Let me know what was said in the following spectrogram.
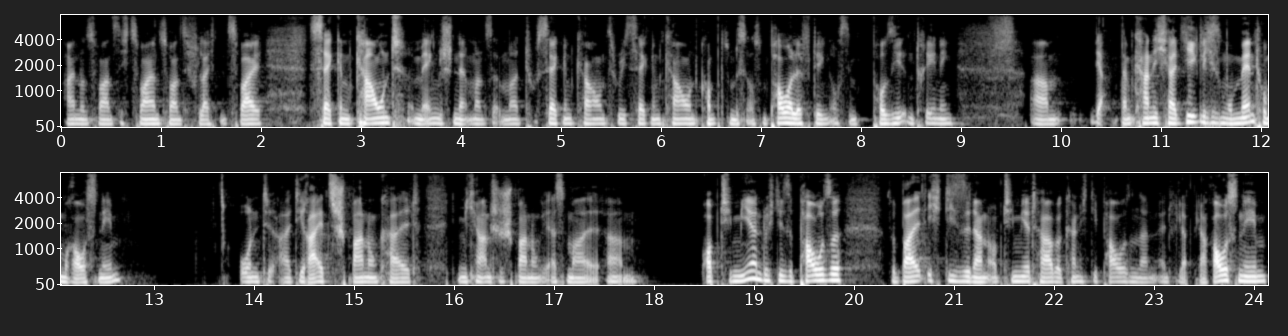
21, 22, vielleicht ein 2-Second-Count. Im Englischen nennt man es immer 2-Second-Count, 3-Second-Count, kommt so ein bisschen aus dem Powerlifting, aus dem pausierten Training. Ähm, ja, dann kann ich halt jegliches Momentum rausnehmen und halt die Reizspannung halt, die mechanische Spannung erstmal ähm, optimieren durch diese Pause. Sobald ich diese dann optimiert habe, kann ich die Pausen dann entweder wieder rausnehmen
